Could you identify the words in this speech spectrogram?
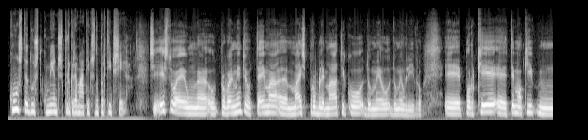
consta dos documentos programáticos do Partido Chega? Sim, este é um, provavelmente o tema uh, mais problemático do meu, do meu livro, eh, porque eh, temos aqui um,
